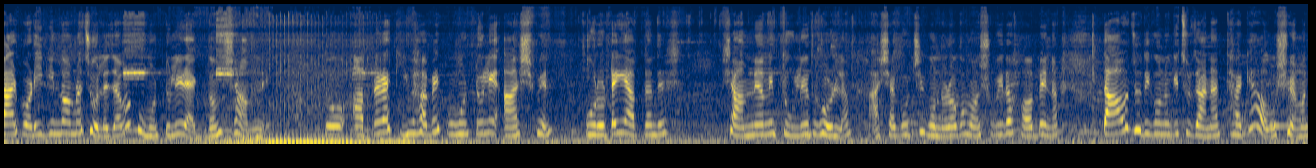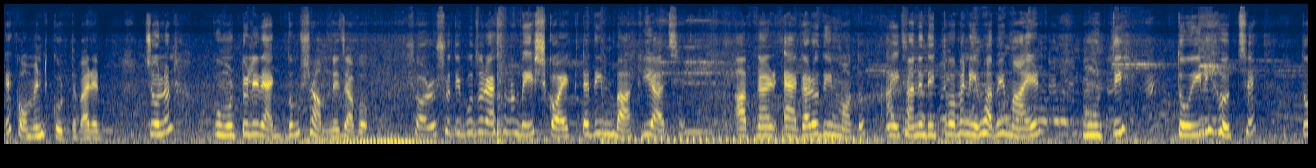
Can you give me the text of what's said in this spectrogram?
তারপরেই কিন্তু আমরা চলে যাব কুমোরটুলির একদম সামনে। তো আপনারা কীভাবে কুমোরটুলি আসবেন, পুরোটাই আপনাদের সামনে আমি তুলে ধরলাম। আশা করছি কোনো রকম অসুবিধা হবে না। তাও যদি কোনো কিছু জানার থাকে, অবশ্যই আমাকে কমেন্ট করতে পারেন। চলুন, কুমোরটুলির একদম সামনে যাব। সরস্বতী পুজোর এখনও বেশ কয়েকটা দিন বাকি আছে। আপনার এগারো দিন মতো। এখানে দেখতে পাবেন এভাবে মায়ের মূর্তি তৈরি হচ্ছে। তো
